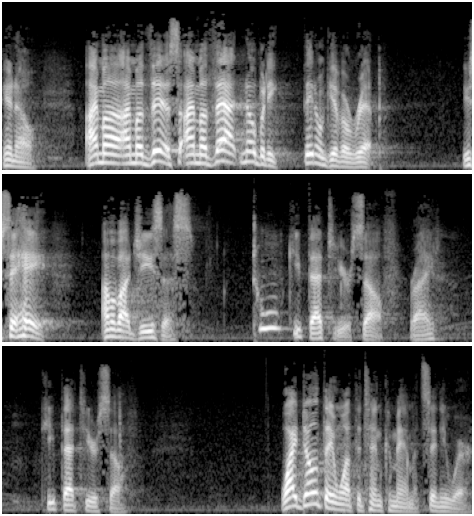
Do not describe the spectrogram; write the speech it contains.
you know. I'm a, I'm a this, I'm a that. Nobody, they don't give a rip. You say, hey, I'm about Jesus. Keep that to yourself, right? Keep that to yourself. Why don't they want the Ten Commandments anywhere?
